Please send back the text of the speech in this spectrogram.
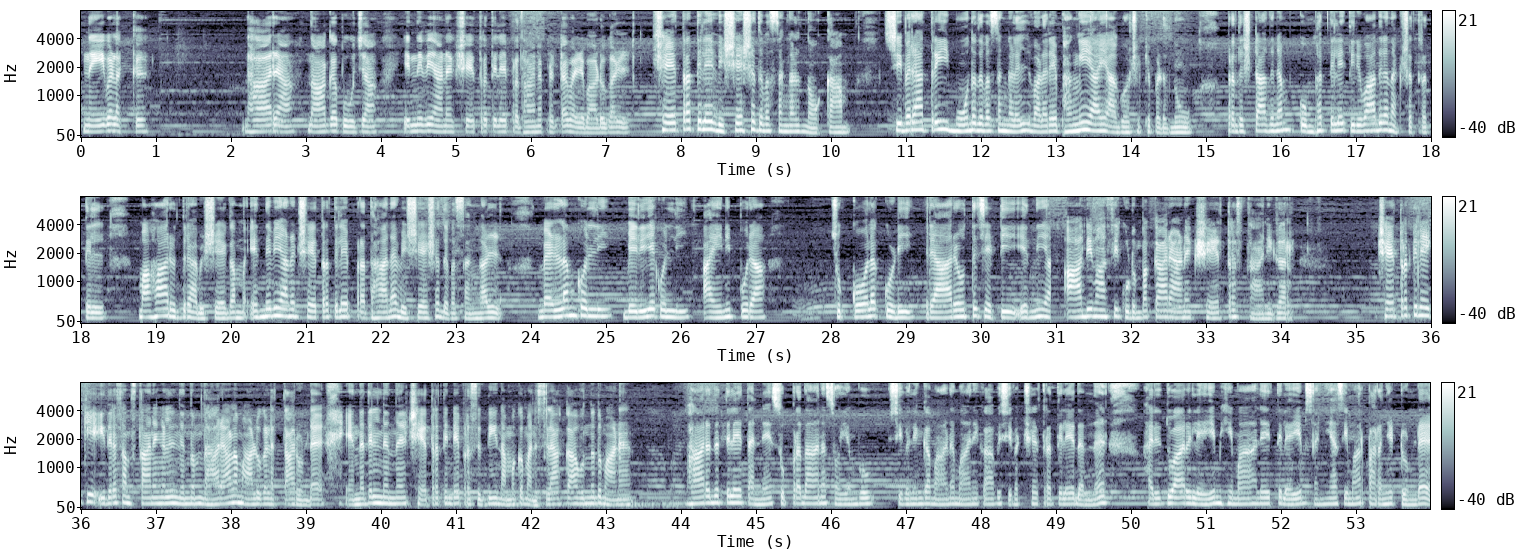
നെയ്വിളക്ക്, ധാര, നാഗപൂജ എന്നിവയാണ് ക്ഷേത്രത്തിലെ പ്രധാനപ്പെട്ട വഴിപാടുകൾ. ക്ഷേത്രത്തിലെ വിശേഷ ദിവസങ്ങൾ നോക്കാം. ശിവരാത്രി മൂന്ന് ദിവസങ്ങളിൽ വളരെ ഭംഗിയായി ആഘോഷിക്കപ്പെടുന്നു. പ്രതിഷ്ഠാദിനം കുംഭത്തിലെ തിരുവാതിര നക്ഷത്രത്തിൽ. മഹാരുദ്രാഭിഷേകം എന്നിവയാണ് ക്ഷേത്രത്തിലെ പ്രധാന വിശേഷ ദിവസങ്ങൾ. വെള്ളം കൊല്ലി വലിയ കൊല്ലി ഐനിപ്പുര, ചുക്കോലക്കുടി, രാരോത്ത് ചെട്ടി എന്നീ ആദിവാസി കുടുംബക്കാരാണ് ക്ഷേത്രസ്ഥാനികർ. ക്ഷേത്രത്തിലേക്ക് ഇതര സംസ്ഥാനങ്ങളിൽ നിന്നും ധാരാളം ആളുകൾ എത്താറുണ്ട് എന്നതിൽ നിന്ന് ക്ഷേത്രത്തിന്റെ പ്രസിദ്ധി നമുക്ക് മനസ്സിലാക്കാവുന്നതുമാണ്. ഭാരതത്തിലെ തന്നെ സുപ്രധാന സ്വയംഭൂ ശിവലിംഗമാണ് മാനികാവ് ശിവക്ഷേത്രത്തിലേതെന്ന് ഹരിദ്വാറിലെയും ഹിമാലയത്തിലെയും സന്യാസിമാർ പറഞ്ഞിട്ടുണ്ട്.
